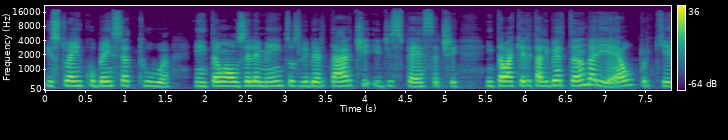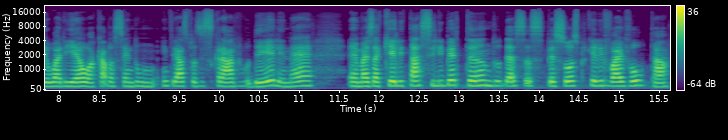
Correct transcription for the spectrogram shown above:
isto é incumbência tua. Então aos elementos libertar-te e despeça-te. Então aqui ele está libertando Ariel, porque o Ariel acaba sendo um, entre aspas, escravo dele, né? É, mas aqui ele está se libertando dessas pessoas porque ele vai voltar.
